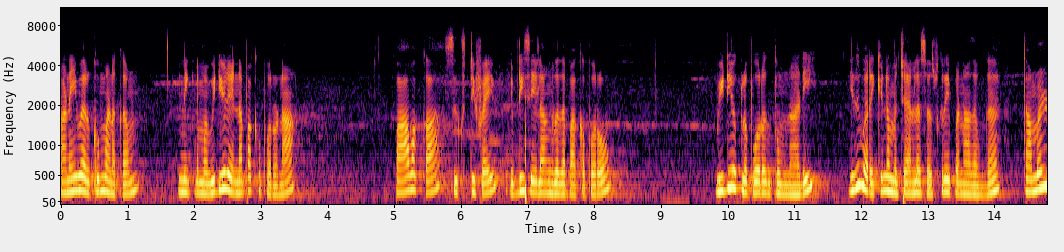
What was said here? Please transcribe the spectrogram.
அனைவருக்கும் வணக்கம். இன்றைக்கி நம்ம வீடியோவில் என்ன பார்க்க போகிறோன்னா பாவக்காய் சிக்ஸ்டி ஃபைவ் எப்படி செய்யலாங்கிறத பார்க்க போகிறோம் வீடியோக்குள்ளே போகிறதுக்கு முன்னாடி இது வரைக்கும் நம்ம சேனலை சப்ஸ்கிரைப் பண்ணாதவங்க தமிழ்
